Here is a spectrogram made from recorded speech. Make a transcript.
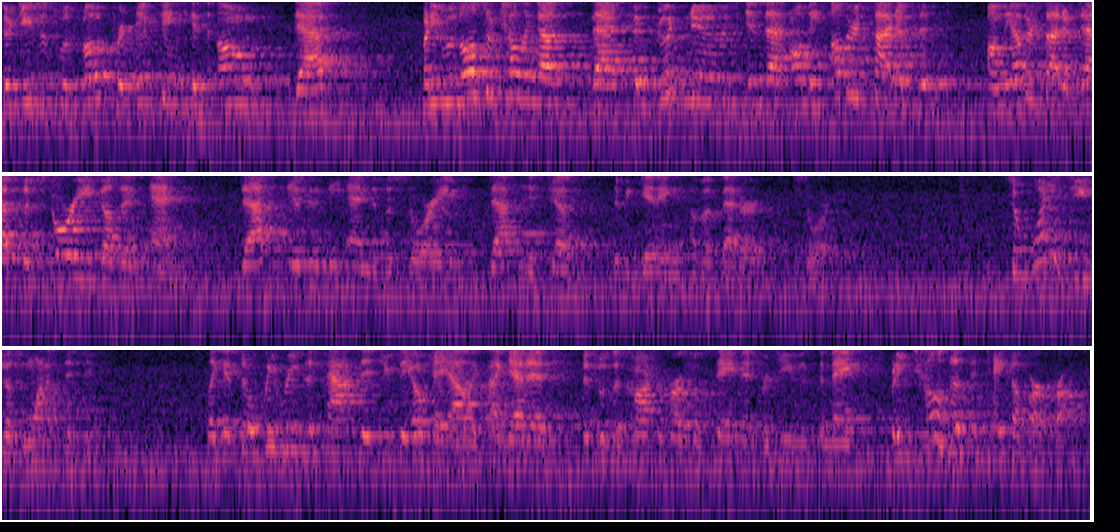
So Jesus was both predicting his own death but he was also telling us that the good news is that on the other side of the on the other side of death, the story doesn't end. Death isn't the end of the story. Death is just the beginning of a better story. So what does Jesus want us to do? Like, so we read this passage, you say, okay, Alex, I get it. This was a controversial statement for Jesus to make, but he tells us to take up our cross.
